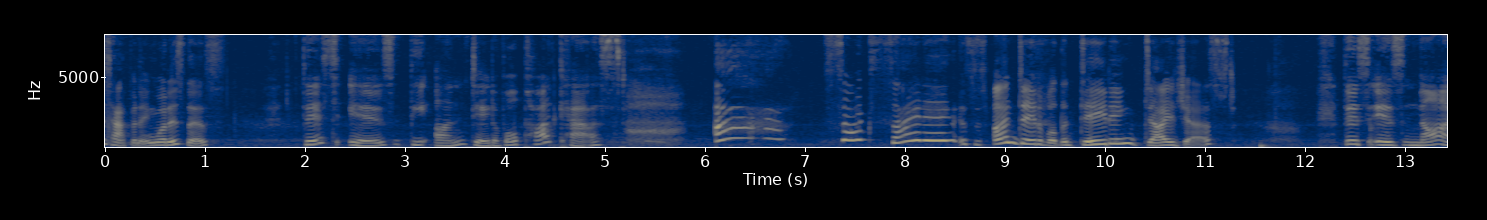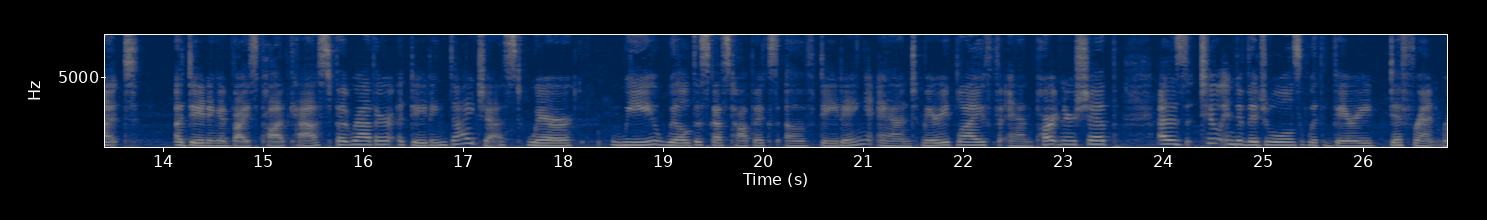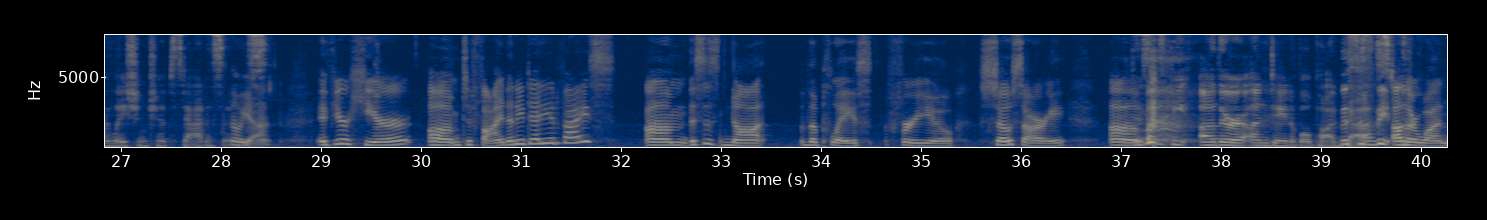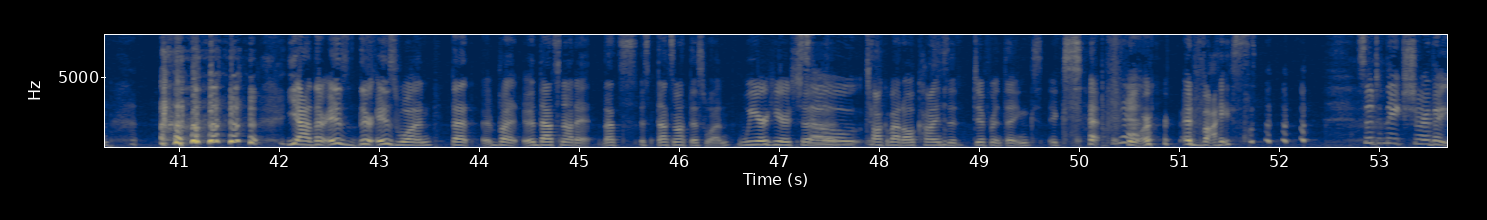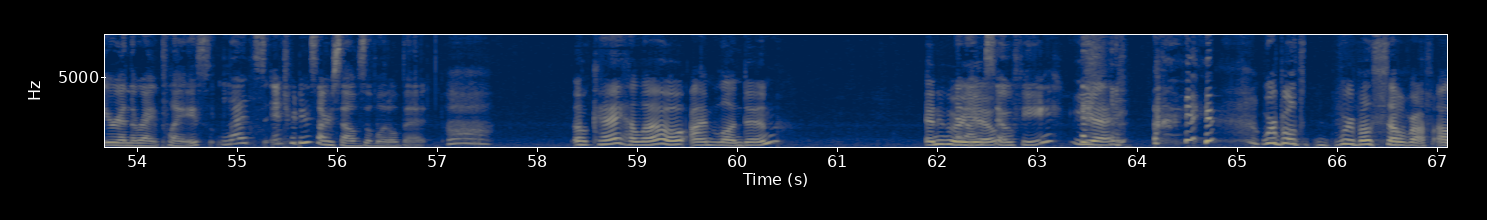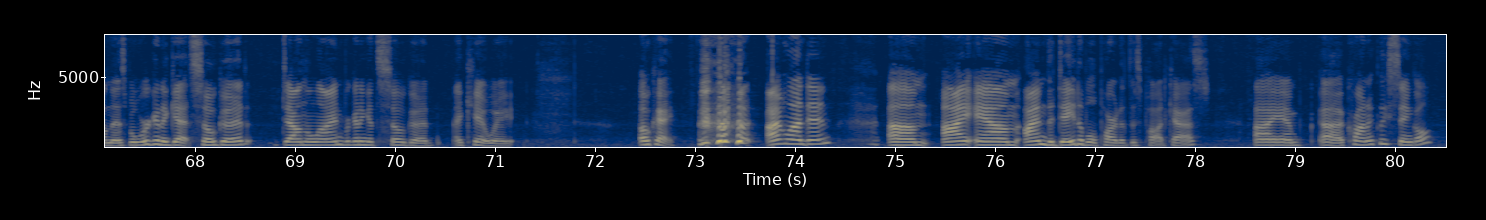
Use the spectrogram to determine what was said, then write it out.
is happening? What is this? This is the Undateable podcast. ah, so exciting! This is Undateable, the dating digest. This is not a dating advice podcast, but rather a dating digest where we will discuss topics of dating and married life and partnership as two individuals with very different relationship statuses. Oh yeah. If you're here um, to find any dating advice, um, this is not the place for you. So sorry. Um, this is the other undateable podcast. This is the other one. yeah, there is there is one that, but that's not it. That's that's not this one. We are here to so, talk about all kinds of different things except yeah. for advice. so to make sure that you're in the right place, let's introduce ourselves a little bit. okay, hello. I'm London. And who are and you? I'm Sophie. Yay. we're both we're both so rough on this, but we're gonna get so good down the line. We're gonna get so good. I can't wait. Okay, I'm London. Um, I am I'm the dateable part of this podcast. I am uh, chronically single,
